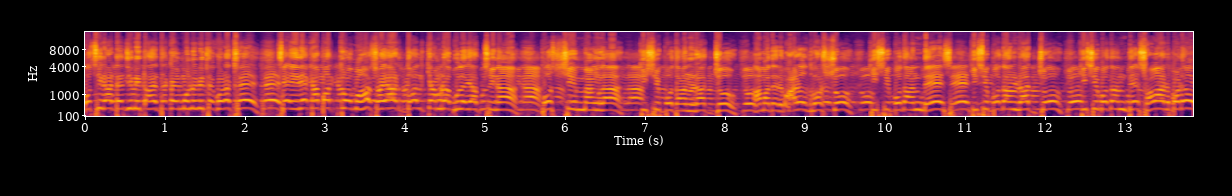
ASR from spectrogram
বসিরহাটে যিনি তাদের থেকে মনোনীত করেছে সেই রেখাপাত্র মহাশয়ার দলকে আমরা ভুলে যাচ্ছি না। পশ্চিম বাংলা কৃষি প্রধান রাজ্য আমাদের ভারতবর্ষ কৃষি প্রধান দেশ কৃষি প্রধান রাজ্য কৃষি প্রধান দেশ হওয়ার পরেও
